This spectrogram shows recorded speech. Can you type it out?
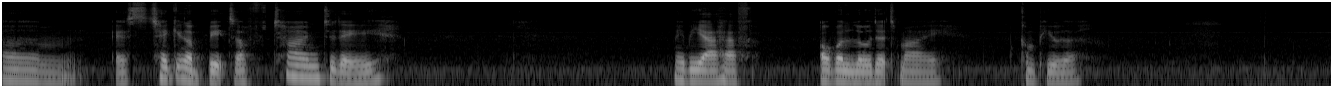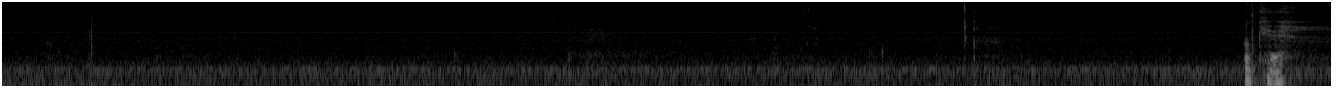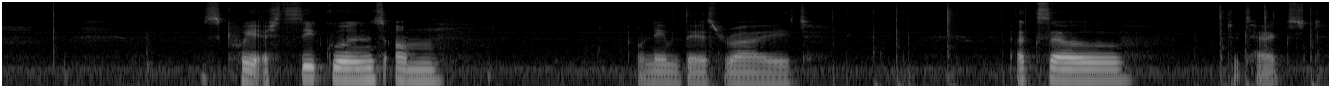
Um it's taking a bit of time today. Maybe I have overloaded my computer. Okay let's create a sequence um I'll name this right? Excel to text.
